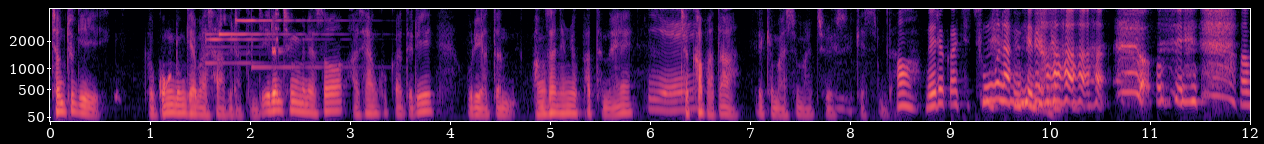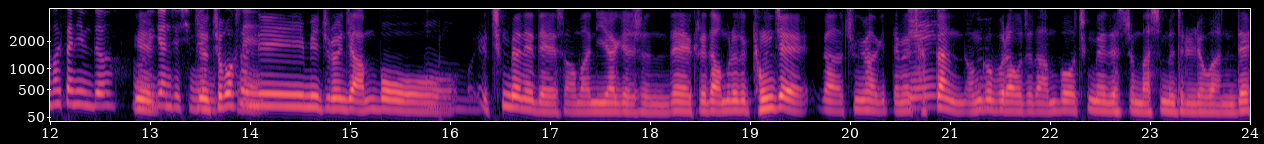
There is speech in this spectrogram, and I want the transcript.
전투기 그 공동 개발 사업이라든지 이런 측면에서 아세안 국가들이 우리 어떤 방산 협력 파트너에 예. 적합하다 이렇게 말씀을 드릴 수 있겠습니다. 어, 매력같이 충분합니다. 혹시 어, 박사님도 어, 예, 의견 주시면. 저, 조 네. 박사님이 주로 이제 안보 음. 측면에 대해서만 이야기하셨는데 그래도 아무래도 경제가 중요하기 때문에 예. 잠깐 언급을 하고 저도 안보 측면에 대해서 좀 말씀을 드리려고 하는데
